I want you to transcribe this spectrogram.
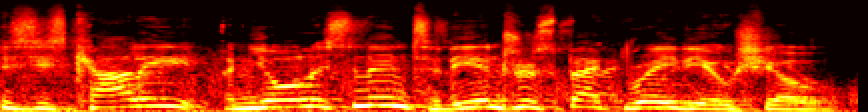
This is Callie, and you're listening to the Introspect Radio Show.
